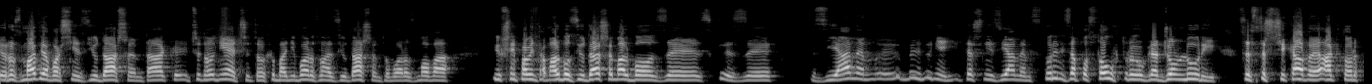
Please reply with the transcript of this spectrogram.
rozmawia właśnie z Judaszem, tak? Czy to nie, czy to chyba nie była rozmowa z Judaszem, to była rozmowa już nie pamiętam, albo z Judaszem, albo z, z, z, z Janem, nie, też nie z Janem, z którymś z apostołów, którego gra John Lurie. To jest też ciekawy aktor,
